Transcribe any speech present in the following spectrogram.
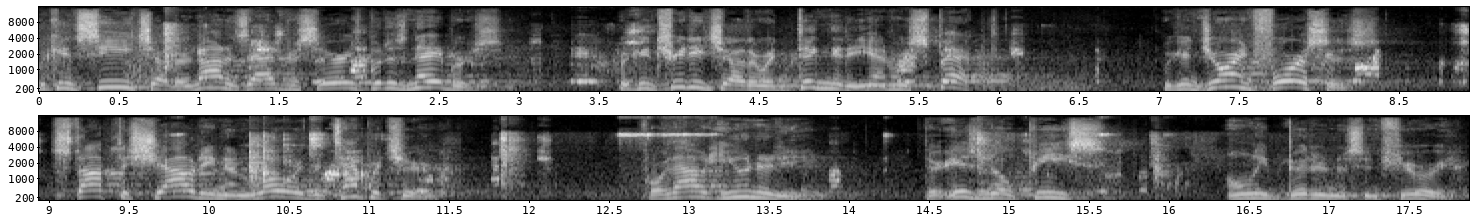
We can see each other not as adversaries, but as neighbors. We can treat each other with dignity and respect. We can join forces, stop the shouting, and lower the temperature. For without unity, there is no peace, only bitterness and fury.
